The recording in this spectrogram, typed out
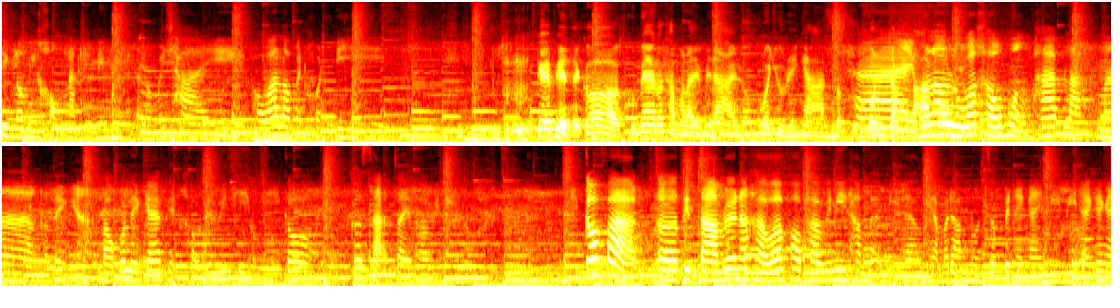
ริงๆ เรามีของหนักอยู่ในมือแต่เราไม่ใช้ เพราะว่าเราเป็นคนดี แก้เผ็ดแต่ก็คุณแม่ก็ทำอะไรไม่ได้เนอะเพราะว่าอยู่ในงานแบบทุกใช่คนจับตาเพราะเรามองรู้ว่าเขาห่วงภาพลักษณ์มากอะไรเงี้ย เราก็เลยแก้เผ็ดเขาด้วยวิธีนี้ก็ก็สะใจพาวินีแล้วค่ะก็ฝากเอ่อติดตามด้วยนะคะ ว่าพอพาวินีทำแบบนี้แล้วเนี่ยมาดามนนท์จะเป็นยังไงมีรีแอคยังไง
